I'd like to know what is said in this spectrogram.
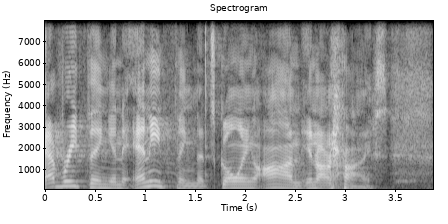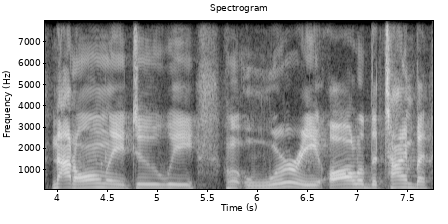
everything and anything that's going on in our lives. Not only do we worry all of the time, but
